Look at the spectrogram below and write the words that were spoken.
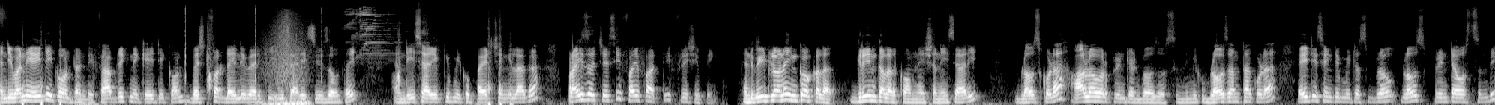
అండ్ ఇవన్నీ ఎయిటీ కౌంట్ అండి. ఫ్యాబ్రిక్ మీకు eighty count best for daily వేర్కి ఈ శారీస్ యూజ్ అవుతాయి. అండ్ ఈ శారీకి మీకు పైట్ చెంగిలాగా ప్రైస్ వచ్చేసి five forty free shipping and వీటిలోనే ఇంకో కలర్ గ్రీన్ కలర్ కాంబినేషన్ ఈ శారీ బ్లౌజ్ కూడా ఆల్ ఓవర్ ప్రింటెడ్ బ్లౌజ్ వస్తుంది. మీకు బ్లౌజ్ అంతా కూడా ఎయిటీ సెంటీమీటర్స్ బ్లౌ బ్లౌజ్ ప్రింటే వస్తుంది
